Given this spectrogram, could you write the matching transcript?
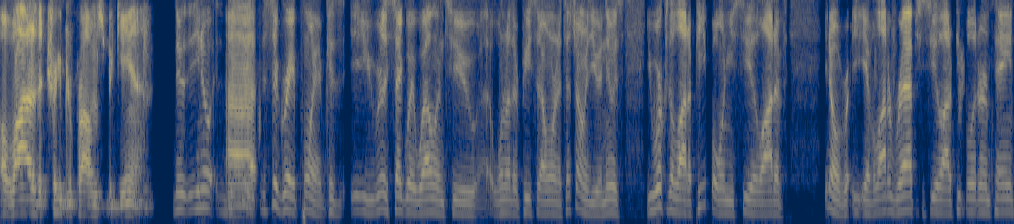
a lot of the treatment problems begin. You know, this, uh, is, this, is, a great point because you really segue well into uh, one other piece that I wanted to touch on with you, and it was you work with a lot of people and you see a lot of, you know, you have a lot of reps, you see a lot of people that are in pain.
